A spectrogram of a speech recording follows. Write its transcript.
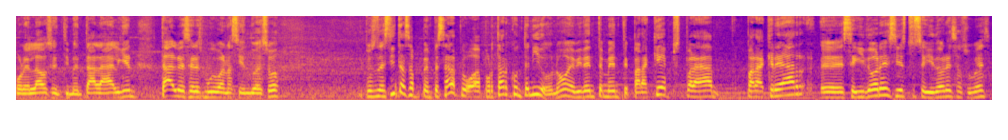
por el lado sentimental a alguien. Tal vez eres muy bueno haciendo eso. Pues necesitas empezar a aportar contenido, ¿no? Evidentemente. ¿Para qué? Pues para para crear eh, seguidores y estos seguidores a su vez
